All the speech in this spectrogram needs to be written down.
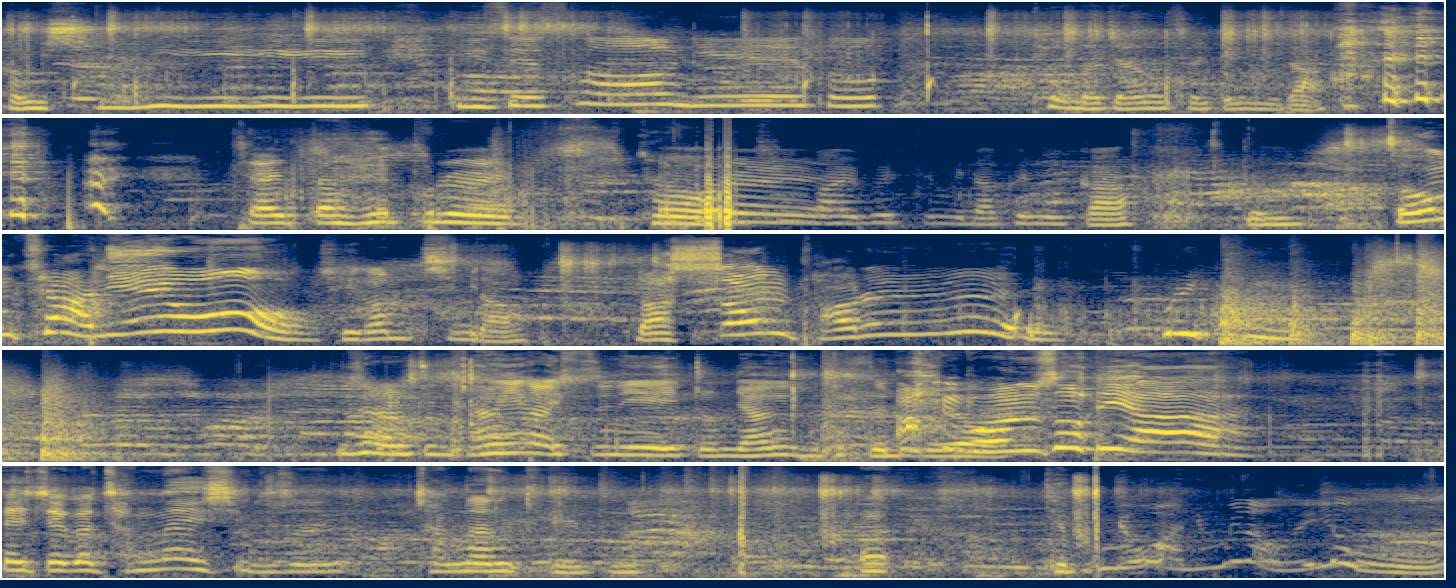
당신이 이 세상에서 태어나지 않았을 때입니다. 자 일단 횃불을 저 알고 있습니다. 그러니까 좀 썸치 아니에요. 제감칩니다. 나썸 잘해. 프리킥. 이 사람 좀 장애가 있으니 좀 양해 부탁드리고요. 뭔 소리야? 네 제가 장난이시 무슨 장난 개부. 어, 대분용 아닙니다. 왜요?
